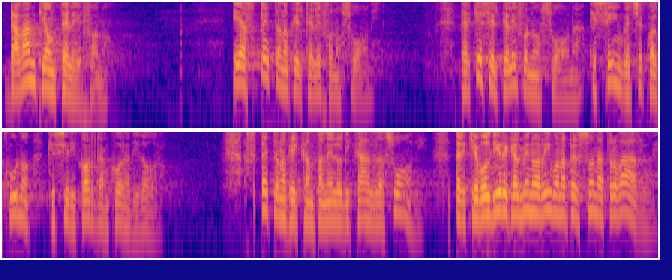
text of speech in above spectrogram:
davanti a un telefono e aspettano che il telefono suoni. Perché se il telefono suona è segno che c'è qualcuno che si ricorda ancora di loro. Aspettano che il campanello di casa suoni, perché vuol dire che almeno arriva una persona a trovarli.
